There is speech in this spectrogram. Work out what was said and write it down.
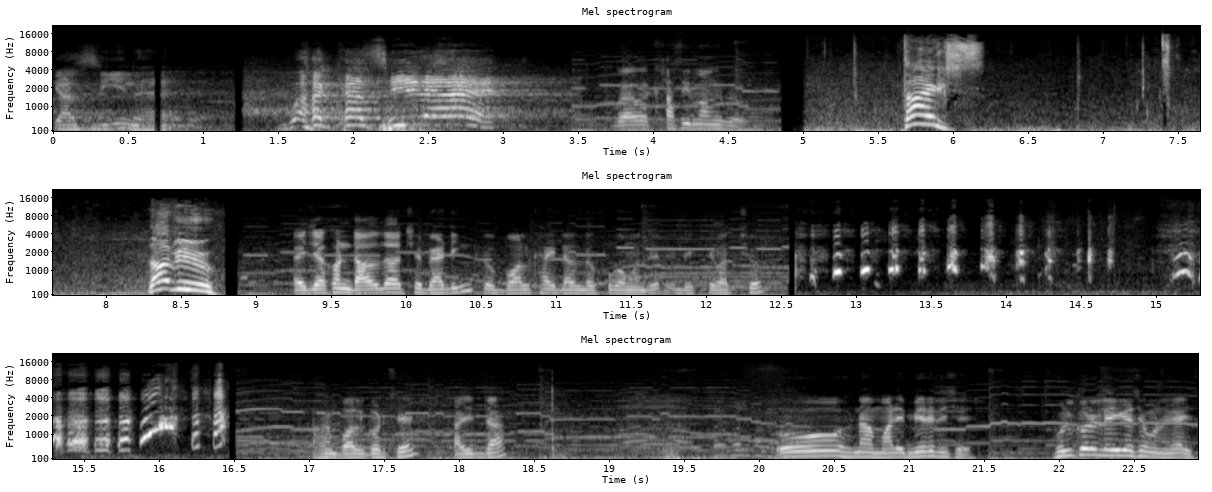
क्या सीन है वाह क्या सीन है তারপর খাসির মাংস थैंक्स लव यू এই যখন ডালদা হচ্ছে ব্যাটিং তো বল খাই ডালদা খুব আমাদের দেখতে পাচ্ছ এখন বল করছে সাজিদ দা ও না মারে মেরে দিছে। ভুল করে লেগে গেছে মনে গাইস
